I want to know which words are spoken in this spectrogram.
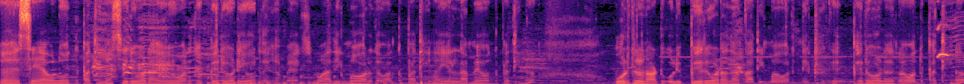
சேவலும் சேவல் வந்து பார்த்திங்கன்னா சிறு வடையும் வருது பெருவடையும் வருதுங்க மேக்ஸிமம் அதிகமாக வருது வந்து பார்த்திங்கன்னா எல்லாமே வந்து பார்த்திங்கன்னா ஒரிஜினல் நாட்டுக்கோழி பெருவடை தாங்க அதிகமாக வந்துட்டுருக்கு பெருவடை தான் வந்து பார்த்திங்கன்னா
